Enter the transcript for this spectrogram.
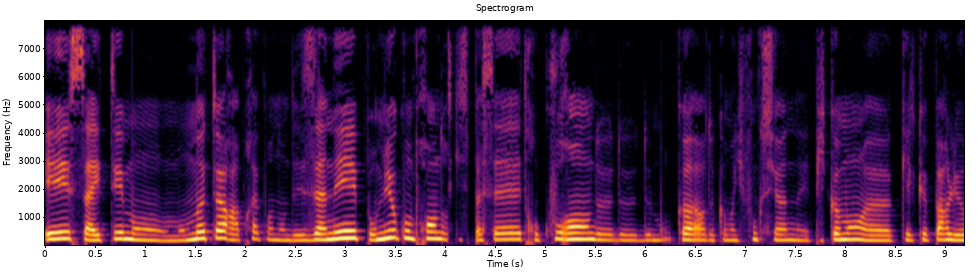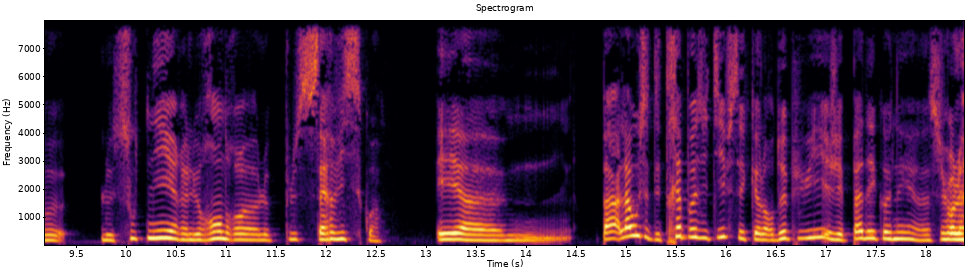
Et ça a été mon, moteur après pendant des années pour mieux comprendre ce qui se passait, être au courant de, mon corps, de comment il fonctionne, et puis comment, euh, quelque part, le, soutenir et lui rendre euh, le plus service, quoi. Et euh, bah, là où c'était très positif, c'est que alors depuis, j'ai pas déconné euh, sur le,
